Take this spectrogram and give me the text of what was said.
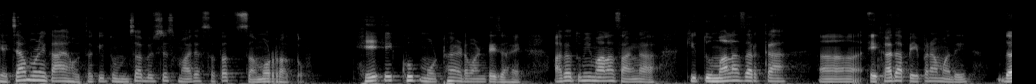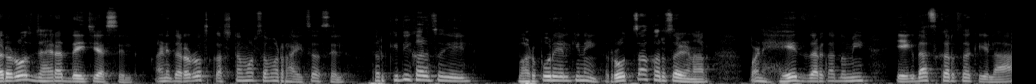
याच्यामुळे काय होतं की तुमचा बिझनेस माझ्या सतत समोर राहतो. हे एक खूप मोठं ॲडव्हान्टेज आहे. आता तुम्ही मला सांगा की तुम्हाला जर का एखाद्या पेपरामध्ये दररोज जाहिरात द्यायची असेल आणि दररोज कस्टमरसमोर राहायचं असेल तर किती खर्च येईल? भरपूर येईल की नाही? रोजचा खर्च येणार. पण हेच जर का तुम्ही एकदाच खर्च केला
